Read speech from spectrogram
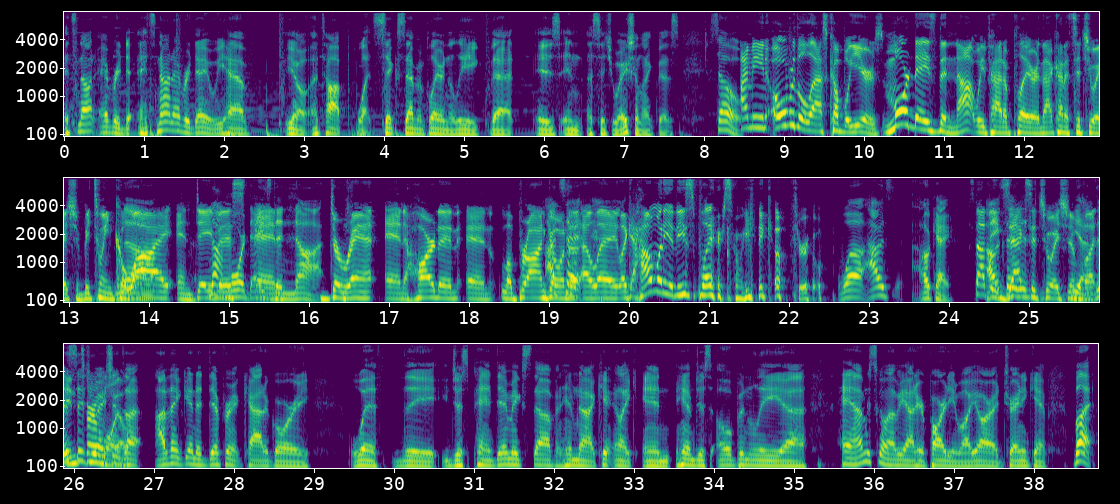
it's not every day. It's not every day we have, you know, a top what six, seven player in the league that is in a situation like this. So I mean, over the last couple years, more days than not, we've had a player in that kind of situation between Kawhi No, and Davis. more days than not. Durant and Harden and LeBron going say- to LA. Like, how many of these players are we going to go through? well, I was okay. It's not the exact this- situation, yeah, but this in situation's turmoil. I, I think in a different category with the just pandemic stuff and him not like and him just openly uh hey i'm just gonna be out here partying while you are at training camp but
